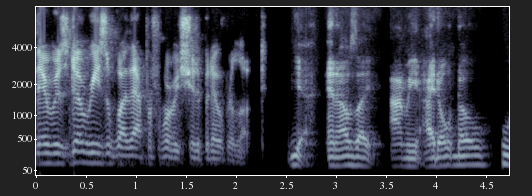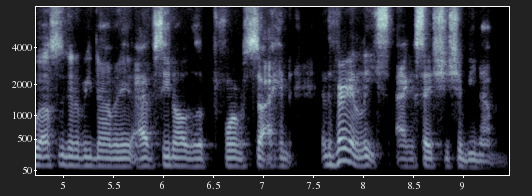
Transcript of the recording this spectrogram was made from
there was no reason why that performance should have been overlooked. Yeah, and I was like, I mean, I don't know who else is going to be nominated. I've seen all the performances, so I can, at the very least, I can say she should be nominated.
